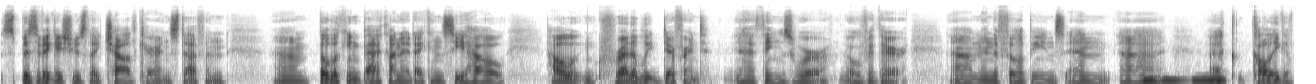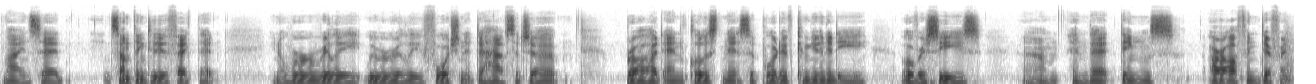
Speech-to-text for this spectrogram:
specific issues like childcare and stuff. And um, but looking back on it, I can see how how incredibly different uh, things were over there um, in the Philippines. And uh, mm-hmm. a colleague of mine said something to the effect that you know, we're really we were really fortunate to have such a broad and close knit supportive community overseas, um, and that things are often different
